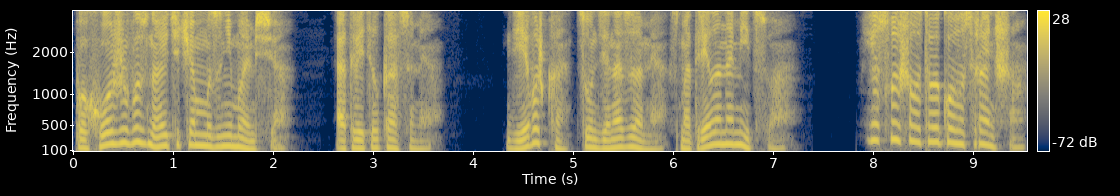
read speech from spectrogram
«Похоже, вы знаете, чем мы занимаемся», – ответил Касуми. Девушка, Цунди Назоми, смотрела на Мицу. «Я слышала твой голос раньше.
